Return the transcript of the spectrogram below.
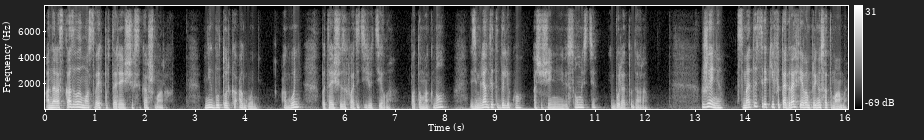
она рассказывала ему о своих повторяющихся кошмарах. В них был только огонь. Огонь, пытающий захватить ее тело. Потом окно, земля где-то далеко, ощущение невесомости и боль от удара. «Женя, смотрите, какие фотографии я вам принес от мамы.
